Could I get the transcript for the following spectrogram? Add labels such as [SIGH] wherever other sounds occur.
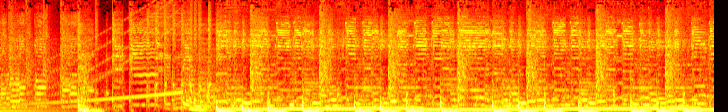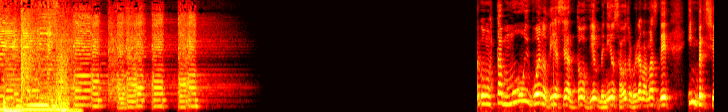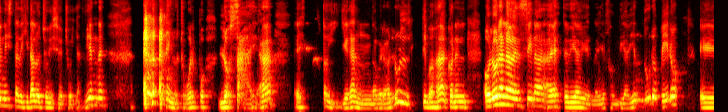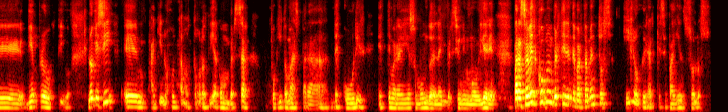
Thank you. ¿Cómo están? Muy buenos días, sean todos bienvenidos a otro programa más de Inversionista Digital 818. Ya viernes [COUGHS] y nuestro cuerpo lo sabe. ¿ah? Estoy llegando, pero al último, ¿ah? con el olor a la benzina a este día viernes. Ayer fue un día bien duro, pero eh, bien productivo. Lo que sí, eh, aquí nos juntamos todos los días a conversar un poquito más para descubrir este maravilloso mundo de la inversión inmobiliaria, para saber cómo invertir en departamentos y lograr que se paguen solos.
